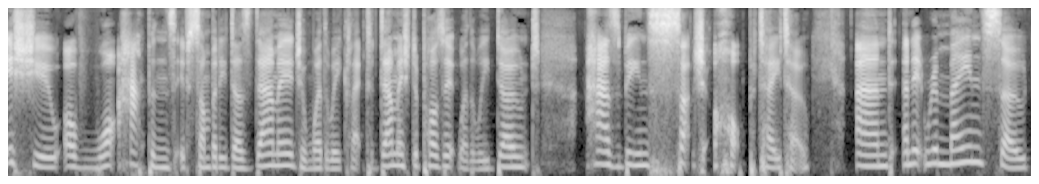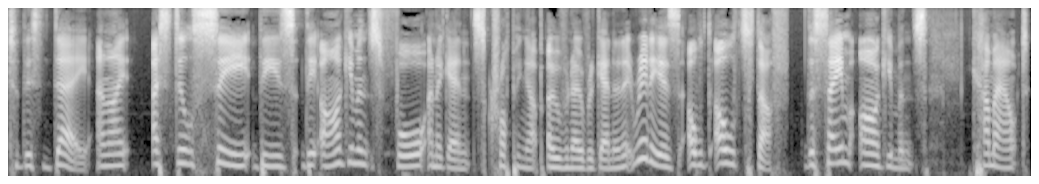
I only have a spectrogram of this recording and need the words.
issue of what happens if somebody does damage and whether we collect a damage deposit, whether we don't, has been such a hot potato. And and it remains so to this day. And I, I still see these the arguments for and against cropping up over and over again, and it really is old old stuff. The same arguments come out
